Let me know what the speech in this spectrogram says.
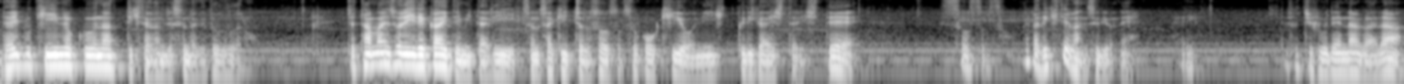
だいぶ黄色くなってきた感じがするんだけどどうだろう。じゃあたまにそれ入れ替えてみたりその先ちょっとそうそうそこを器用にひっくり返したりしてそうそうそう。なんかできてる感じするよね、はい、でそっち触れながら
